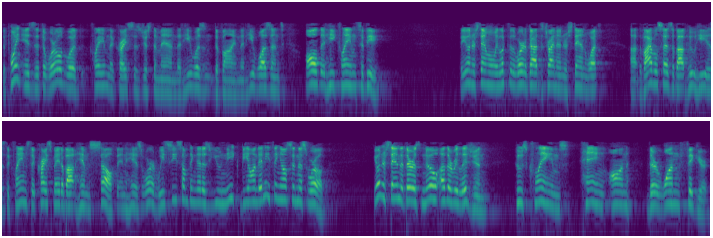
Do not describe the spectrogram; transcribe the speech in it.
The point is that the world would claim that Christ is just a man, that he wasn't divine, that he wasn't all that he claimed to be. But you understand when we look to the Word of God to try and understand what uh, the Bible says about who he is, the claims that Christ made about himself in his Word, we see something that is unique beyond anything else in this world. You understand that there is no other religion whose claims hang on their one figure.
